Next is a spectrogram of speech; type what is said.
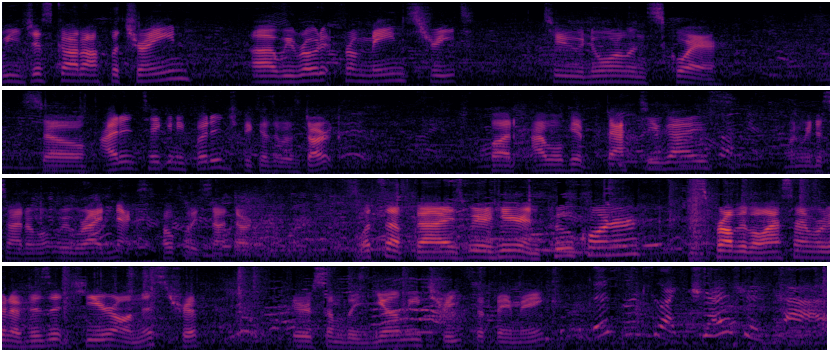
We just got off the train. Uh, we rode it from Main Street to New Orleans Square. So I didn't take any footage because it was dark, but I will get back to you guys when we decide on what we ride next. Hopefully it's not dark. What's up guys? We're here in Pooh Corner. This is probably the last time we're gonna visit here on this trip. Here's some of the yummy treats that they make. This looks like treasure cat.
